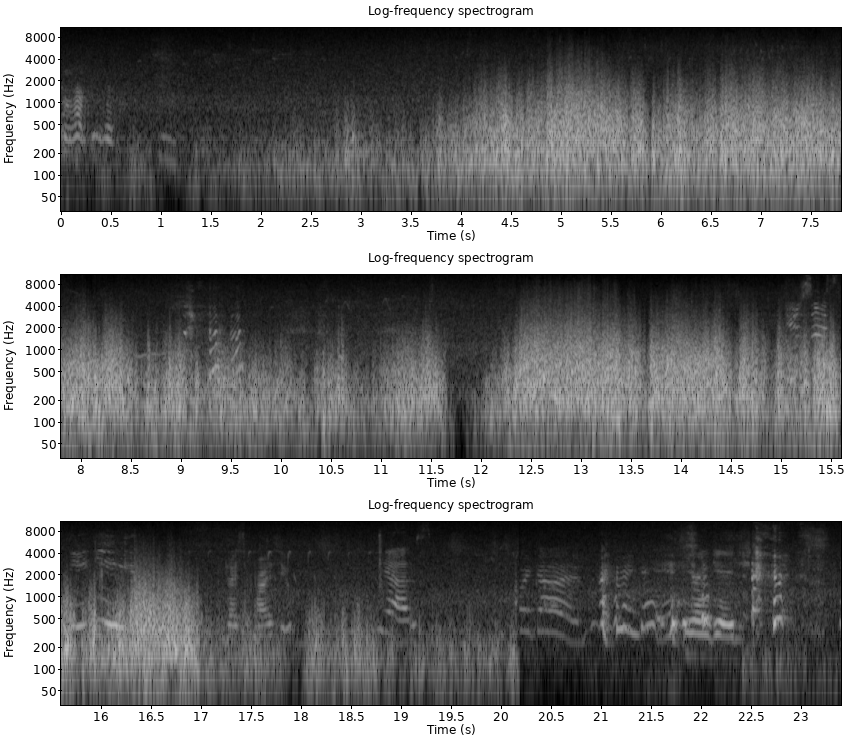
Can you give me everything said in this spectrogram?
I love you. You're so sneaky. Did I surprise you? Yes. Oh my god. I'm engaged. You're engaged.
